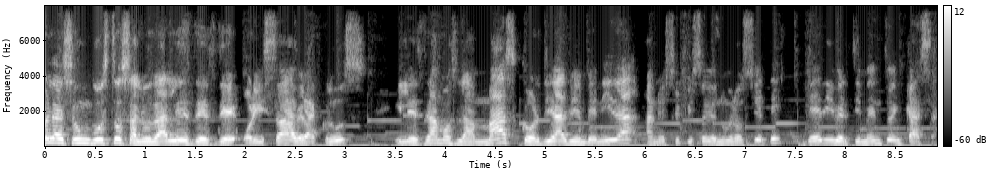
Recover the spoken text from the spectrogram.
Hola, es un gusto saludarles desde Orizaba, Veracruz, y les damos la más cordial bienvenida a nuestro episodio número 7 de Divertimento en Casa.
